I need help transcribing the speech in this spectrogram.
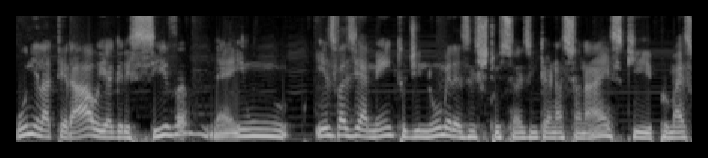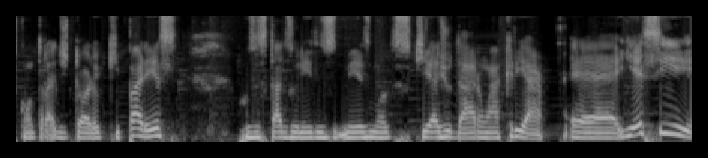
unilateral e agressiva né, e um esvaziamento de inúmeras instituições internacionais que, por mais contraditório que pareça, os Estados Unidos mesmos que ajudaram a criar. É, e esse,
